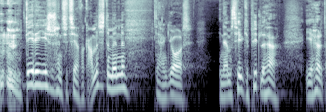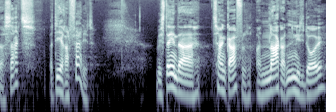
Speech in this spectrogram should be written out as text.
Det er det, Jesus han citerer fra Gamle Testamente. Det har han gjort i nærmest hele kapitlet her. I har hørt, at der er sagt, og det er retfærdigt. Hvis der er en, der tager en gaffel og nakker den ind i dit øje,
